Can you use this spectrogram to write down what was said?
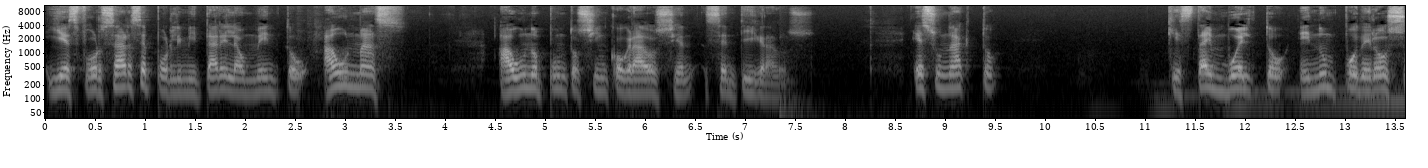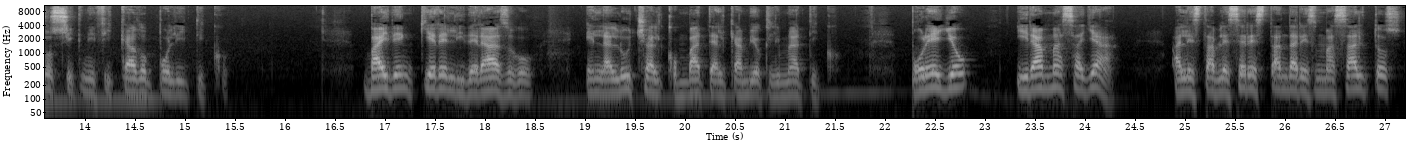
y esforzarse por limitar el aumento aún más a 1.5 grados centígrados. Es un acto que está envuelto en un poderoso significado político. Biden quiere liderazgo en la lucha al combate al cambio climático. Por ello, irá más allá al establecer estándares más altos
